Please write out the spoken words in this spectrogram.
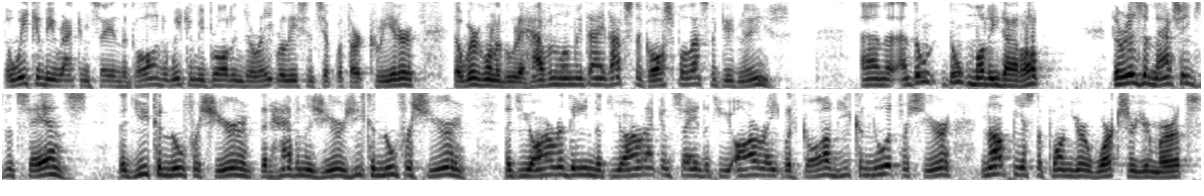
that we can be reconciled to God, that we can be brought into right relationship with our Creator, that we're going to go to heaven when we die. That's the gospel, that's the good news. And, and don't, don't muddy that up. There is a message that says that you can know for sure that heaven is yours. You can know for sure that you are redeemed, that you are reconciled, that you are right with God. You can know it for sure, not based upon your works or your merits,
